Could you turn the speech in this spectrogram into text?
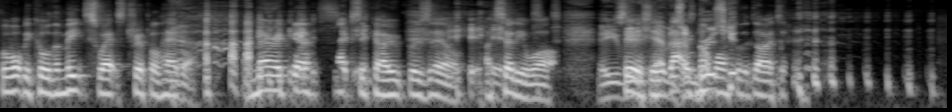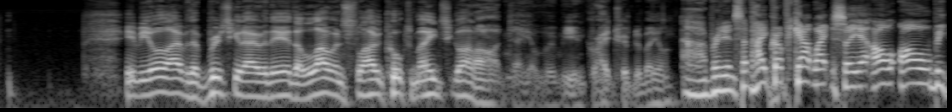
for what we call the meat sweats triple header: America, Yes, Mexico, Brazil. I tell you what, You'll seriously, that is not one brisket. for the diet. He'd be all over the brisket over there, the low and slow cooked meats. God, oh, I tell you, It'd be a great trip to be on. Ah, brilliant stuff. Hey, Crofty, can't wait to see you. I'll, I'll be,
